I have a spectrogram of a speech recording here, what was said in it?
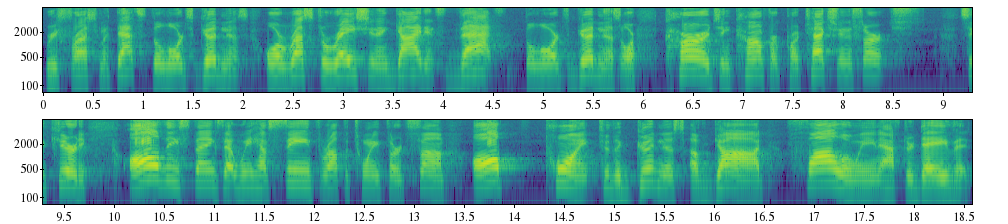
refreshment. That's the Lord's goodness. Or restoration and guidance. That's the Lord's goodness. Or courage and comfort, protection and search security. All these things that we have seen throughout the 23rd Psalm all point to the goodness of God following after David.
